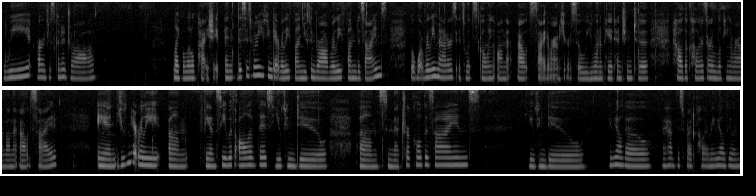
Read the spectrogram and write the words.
we are just going to draw like a little pie shape. And this is where you can get really fun. You can draw really fun designs, but what really matters is what's going on the outside around here. So you want to pay attention to how the colors are looking around on the outside. And you can get really um, fancy with all of this. You can do um, symmetrical designs. You can do, maybe I'll go, I have this red color, maybe I'll do a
